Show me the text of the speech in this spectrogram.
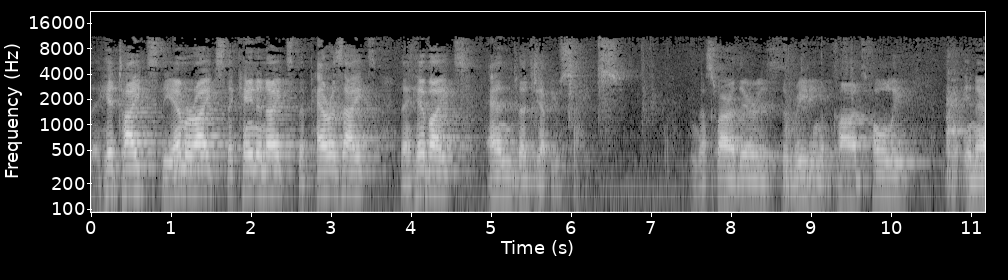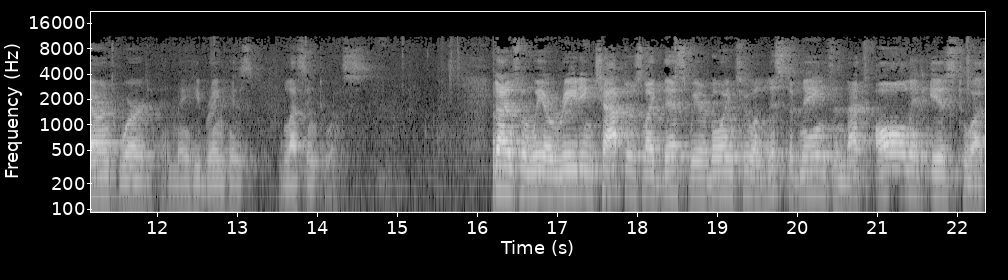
The Hittites, the Amorites, the Canaanites, the Perizzites, the Hivites, and the Jebusites. And thus far, there is the reading of God's holy, inerrant word, and may He bring His blessing to us. Sometimes when we are reading chapters like this, we are going through a list of names, and that's all it is to us,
